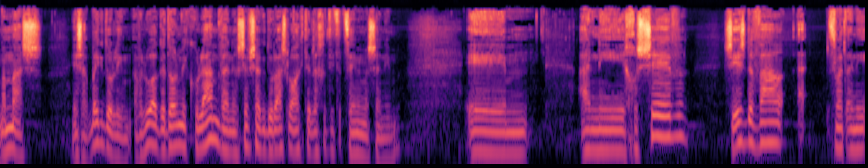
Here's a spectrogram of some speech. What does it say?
ממש. יש הרבה גדולים, אבל הוא הגדול מכולם, ואני חושב שהגדולה שלו רק תלך ותתעצם עם השנים. אה, אני חושב שיש דבר, זאת אומרת, אני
